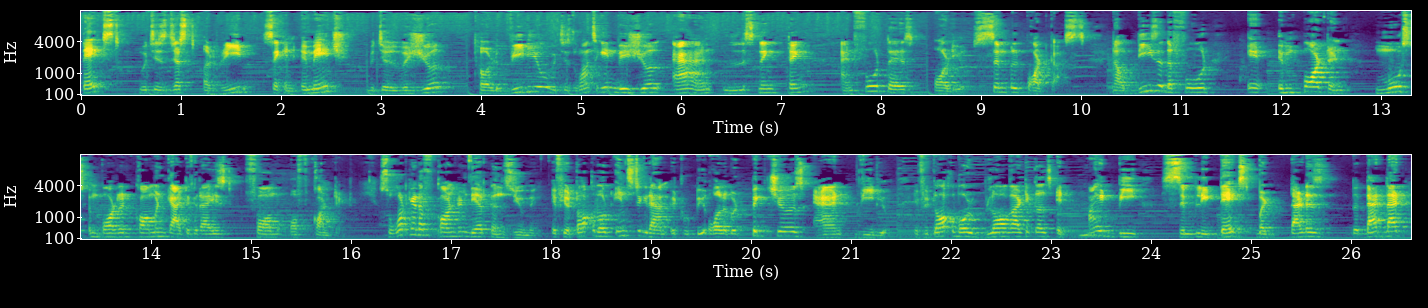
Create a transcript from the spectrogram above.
Text which is just a read second image which is visual third video which is once again visual and listening thing and fourth is audio simple podcasts. Now these are the four eh, important most important common categorized form of content. So what kind of content they are consuming? If you talk about instagram it would be all about pictures and video. If you talk about blog articles it might be simply text but that is that that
